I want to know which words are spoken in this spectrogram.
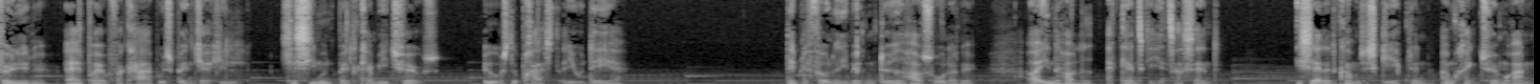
Følgende er et brev fra Carbus ben Jahil til Simon ben Kamitius, øverste præst af Judæa. Det blev fundet imellem døde havsrullerne, og indholdet er ganske interessant. Især da det kommer til skæbnen omkring tømmeren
